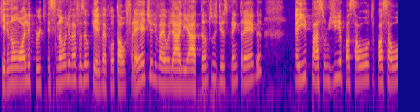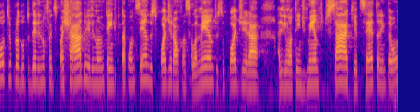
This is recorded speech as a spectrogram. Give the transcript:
Que ele não olhe, porque senão ele vai fazer o quê? Ele vai cotar o frete, ele vai olhar ali, ah, tantos dias para entrega, aí passa um dia, passa outro, passa outro, o produto dele não foi despachado e ele não entende o que está acontecendo. Isso pode gerar um cancelamento, isso pode gerar ali um atendimento de saque, etc. Então,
